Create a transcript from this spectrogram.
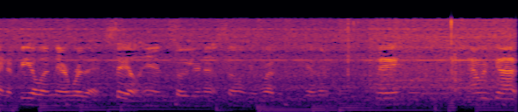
Kind of feel in there where that sail ends so you're not sewing your webbing together. Okay, now we've got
